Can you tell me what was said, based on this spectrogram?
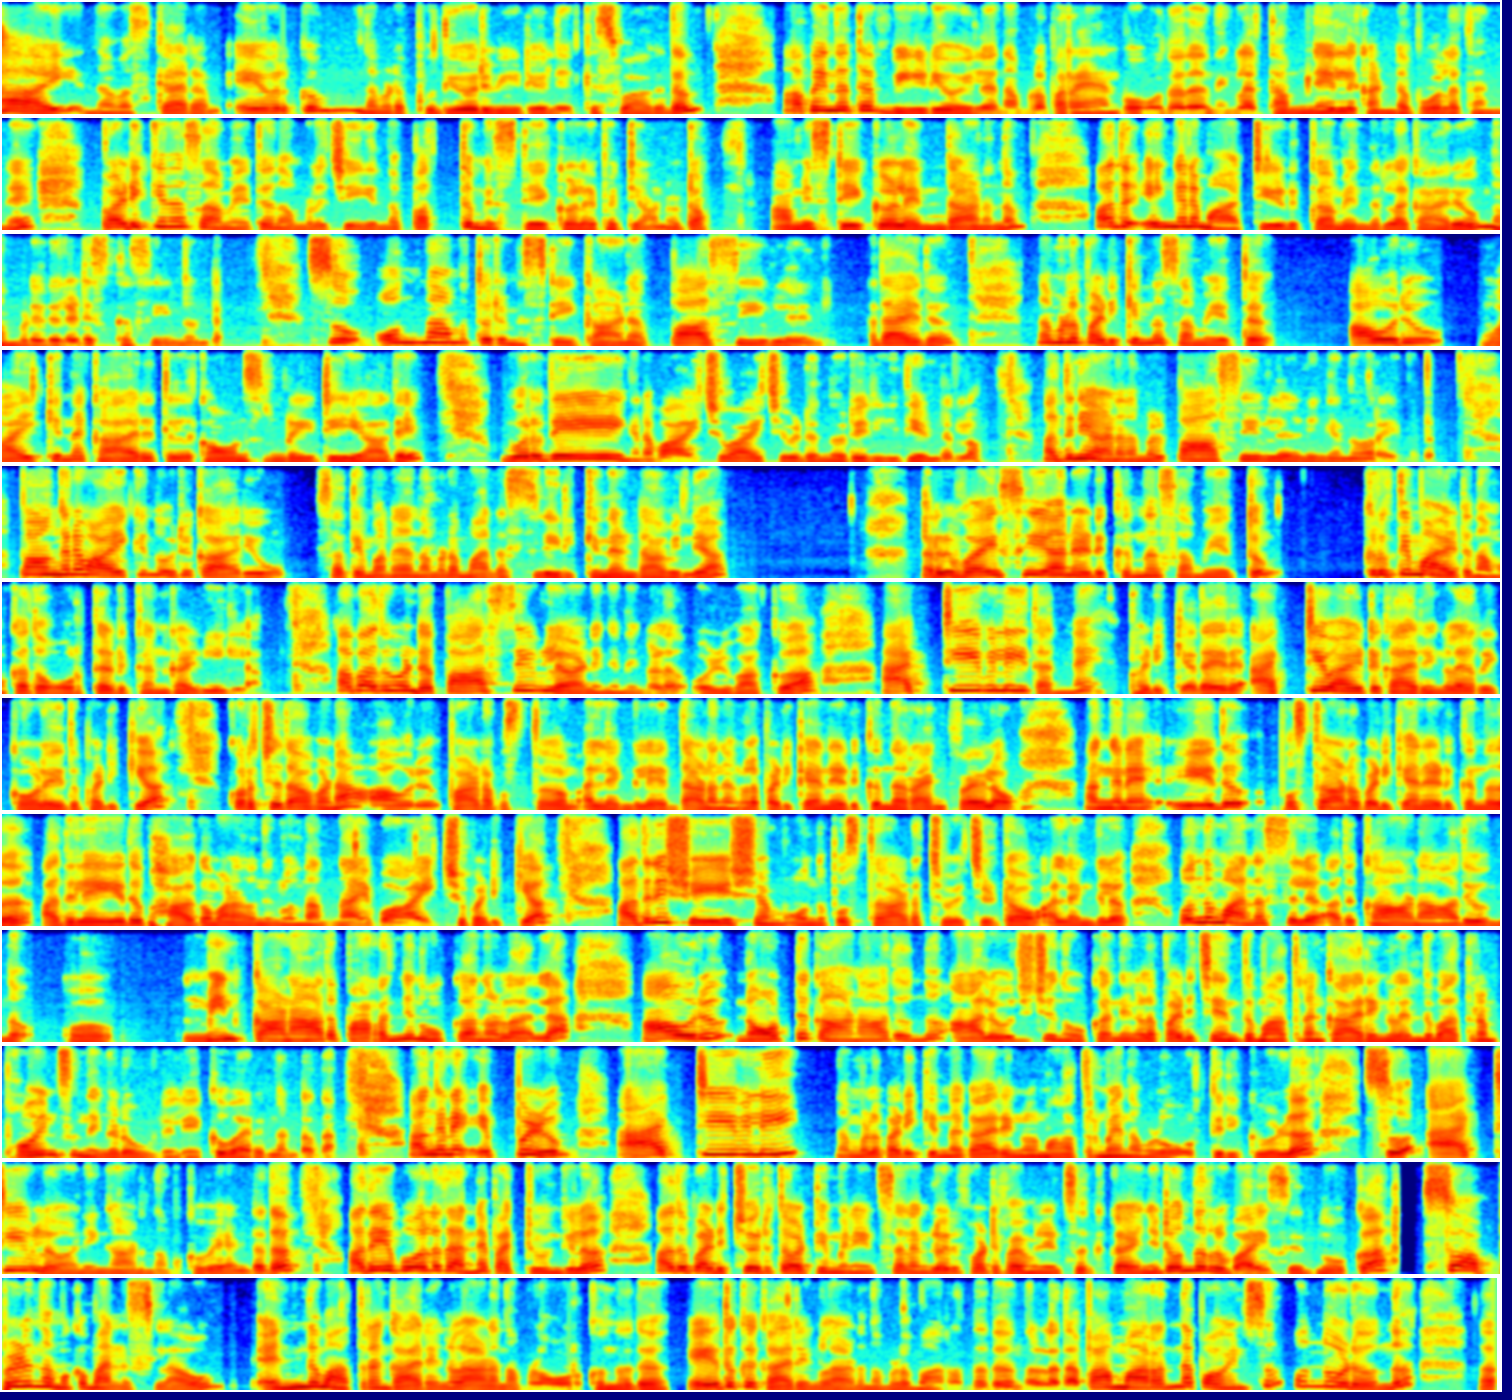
Hi നമസ്കാരം. ഏവർക്കും നമ്മുടെ പുതിയൊരു വീഡിയോയിലേക്ക് സ്വാഗതം. അപ്പോൾ ഇന്നത്തെ വീഡിയോയിൽ നമ്മൾ പറയാൻ പോകുന്നത് നിങ്ങൾ തമ്മിൽ കണ്ട പോലെ തന്നെ പഠിക്കുന്ന സമയത്ത് നമ്മൾ ചെയ്യുന്ന പത്ത് മിസ്റ്റേക്കുകളെ പറ്റിയാണ് കേട്ടോ ആ മിസ്റ്റേക്കുകൾ എന്താണെന്നും അത് എങ്ങനെ മാറ്റിയെടുക്കാം എന്നുള്ള കാര്യവും നമ്മളിതിൽ ഡിസ്കസ് ചെയ്യുന്നുണ്ട്. സോ ഒന്നാമത്തെ ഒരു മിസ്റ്റേക്കാണ് പാസീവ് ലേണിംഗ് അതായത് നമ്മൾ പഠിക്കുന്ന സമയത്ത് ആ ഒരു വായിക്കുന്ന കാര്യത്തിൽ കോൺസെൻട്രേറ്റ് ചെയ്യാതെ വെറുതെ ഇങ്ങനെ വായിച്ച് വായിച്ച് വിടുന്ന ഒരു രീതി ഉണ്ടല്ലോ അതിനെയാണ് നമ്മൾ പാസീവ് ലേണിംഗ് എന്ന് പറയുന്നത്. അപ്പം അങ്ങനെ വായിക്കുന്ന ഒരു കാര്യവും സത്യം പറഞ്ഞാൽ നമ്മുടെ മനസ്സിൽ ഇരിക്കുന്നുണ്ടാവില്ല. റിവൈസ് ചെയ്യാൻ എടുക്കുന്ന സമയത്തും കൃത്യമായിട്ട് നമുക്കത് ഓർത്തെടുക്കാൻ കഴിയില്ല. അപ്പോൾ അതുകൊണ്ട് പാസീവ് ലേണിംഗ് നിങ്ങൾ ഒഴിവാക്കുക. ആക്റ്റീവ്ലി തന്നെ പഠിക്കുക. അതായത് ആക്റ്റീവായിട്ട് കാര്യങ്ങൾ റിക്കോൾ ചെയ്ത് പഠിക്കുക. കുറച്ച് തവണ ആ ഒരു പാഠപുസ്തകം അല്ലെങ്കിൽ എന്താണ് നിങ്ങൾ പഠിക്കാൻ എടുക്കുന്ന റാങ്ക് ഫയലോ അങ്ങനെ ഏത് പുസ്തകമാണോ പഠിക്കാൻ എടുക്കുന്നത് അതിലെ ഏത് ഭാഗമാണോ നിങ്ങൾ നന്നായി വായിച്ചു പഠിക്കുക. അതിനുശേഷം ഒന്ന് പുസ്തകം അടച്ചു വെച്ചിട്ടോ അല്ലെങ്കിൽ ഒന്ന് മനസ്സിൽ അത് കാണാതെ ഒന്ന് മീൻ കാണാതെ പറഞ്ഞു നോക്കുക എന്നുള്ളതല്ല ആ ഒരു നോട്ട് കാണാതെ ഒന്ന് ആലോചിച്ച് നോക്കുക. നിങ്ങൾ പഠിച്ച എന്തുമാത്രം കാര്യങ്ങൾ എന്തുമാത്രം പോയിന്റ്സ് നിങ്ങളുടെ ഉള്ളിലേക്ക് വരുന്നുണ്ടെന്ന്. അങ്ങനെ എപ്പോഴും ആക്റ്റീവ്ലി നമ്മൾ പഠിക്കുന്ന കാര്യങ്ങൾ മാത്രമേ നമ്മൾ ഓർത്തിരിക്കുകയുള്ളൂ. സോ ആക്റ്റീവ് ലേണിംഗ് ആണ് നമുക്ക് വേണ്ടത്. അതേപോലെ തന്നെ പറ്റുമെങ്കിൽ അത് പഠിച്ചൊരു തേർട്ടി മിനിറ്റ്സ് അല്ലെങ്കിൽ ഒരു ഫോർട്ടി ഫൈവ് മിനിറ്റ്സ് ഒക്കെ കഴിഞ്ഞിട്ട് ഒന്ന് റിവൈസ് ചെയ്ത് നോക്കുക. സോ അപ്പോഴും നമുക്ക് മനസ്സിലാവും എന്തുമാത്രം കാര്യങ്ങളാണ് നമ്മൾ ഓർക്കുന്നത് ഏതൊക്കെ കാര്യങ്ങളാണ് നമ്മൾ മറന്നത് എന്നുള്ളത്. അപ്പോൾ ആ മറന്ന പോയിന്റ്സ് ഒന്നുകൂടെ ഒന്ന്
